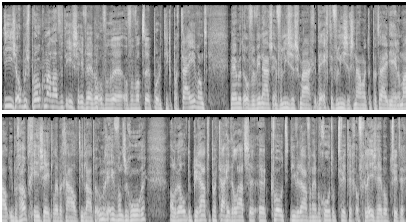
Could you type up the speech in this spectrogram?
die is ook besproken, maar laten we het eerst even hebben over, over wat politieke partijen. Want we hebben het over winnaars en verliezers. Maar de echte verliezers, namelijk de partijen die helemaal überhaupt geen zetel hebben gehaald... die laten ook nog even van zich horen. Alhoewel de Piratenpartij de laatste quote die we daarvan hebben gehoord op Twitter... of gelezen hebben op Twitter...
